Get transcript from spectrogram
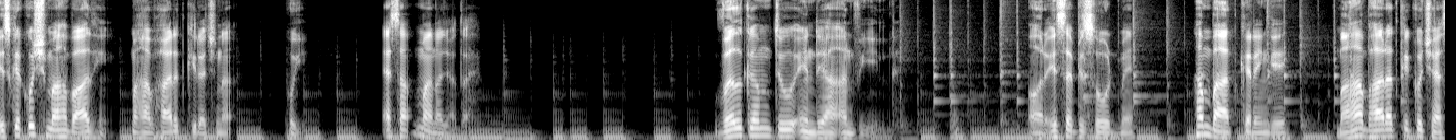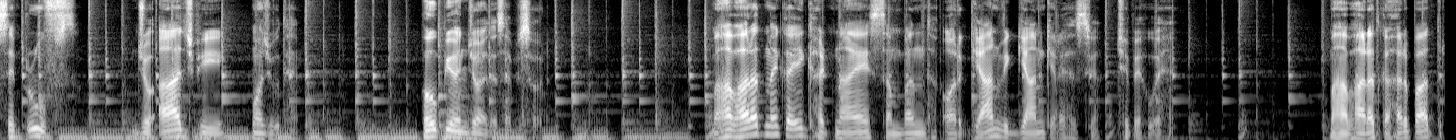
इसके कुछ माह बाद ही महाभारत की रचना हुई। ऐसा माना जाता है। वेलकम टू इंडिया अनवील्ड और इस एपिसोड में हम बात करेंगे महाभारत के कुछ ऐसे प्रूफ्स जो आज भी मौजूद हैं। Hope you enjoy this episode Mahabharat में कई घटनाएँ, संबंध और ज्ञान विज्ञान के रहस्य छिपे हुए हैं। महाभारत का हर पात्र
